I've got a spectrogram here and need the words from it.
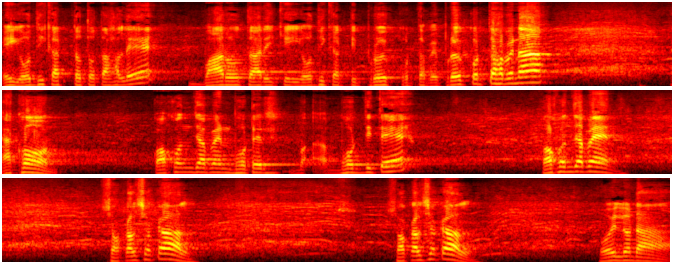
এই অধিকারটা তো তাহলে বারো তারিখে এই অধিকারটি প্রয়োগ করতে হবে। প্রয়োগ করতে হবে না? এখন, কখন যাবেন ভোটের, ভোট দিতে? কখন যাবেন? সকাল সকাল? সকাল সকাল? হইল না।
